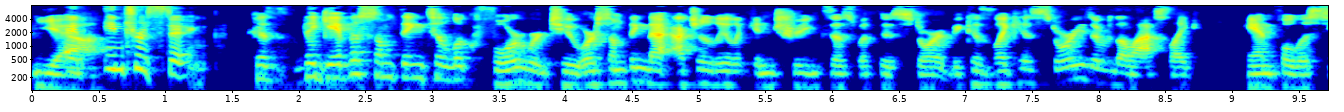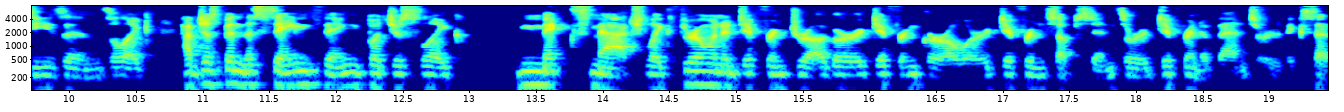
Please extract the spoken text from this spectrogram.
yeah. and interesting. because they gave us something to look forward to or something that actually like intrigues us with his story because like his stories over the last like handful of seasons like have just been the same thing but just like mix match like throw in a different drug or a different girl or a different substance or a different event or etc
